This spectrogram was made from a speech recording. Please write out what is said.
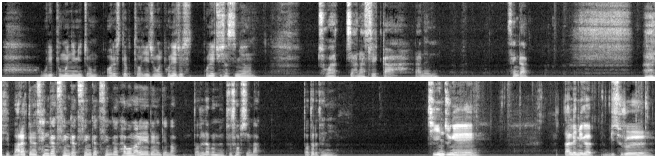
하, 우리 부모님이 좀 어렸을 때부터 예중을 보내주, 보내주셨으면 좋았지 않았을까라는 생각. 아, 말할 때는 생각, 생각, 생각, 생각 하고 말해야 되는데 막 떠들다 보면 두서없이 막 떠들어 대니. 지인 중에 딸내미가 미술을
